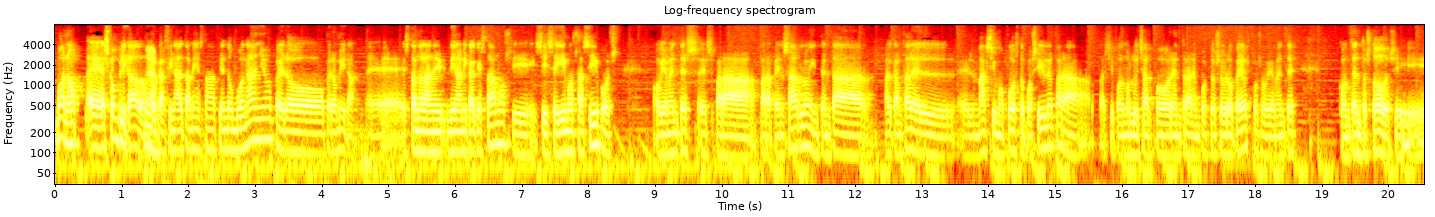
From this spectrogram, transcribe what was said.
Bueno, eh, es complicado, yeah. porque al final también están haciendo un buen año, pero, pero mira, eh, estando en la dinámica que estamos, y si seguimos así, pues obviamente es, es para, para, pensarlo, intentar alcanzar el, el máximo puesto posible para, para, si podemos luchar por entrar en puestos europeos, pues obviamente contentos todos. Y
